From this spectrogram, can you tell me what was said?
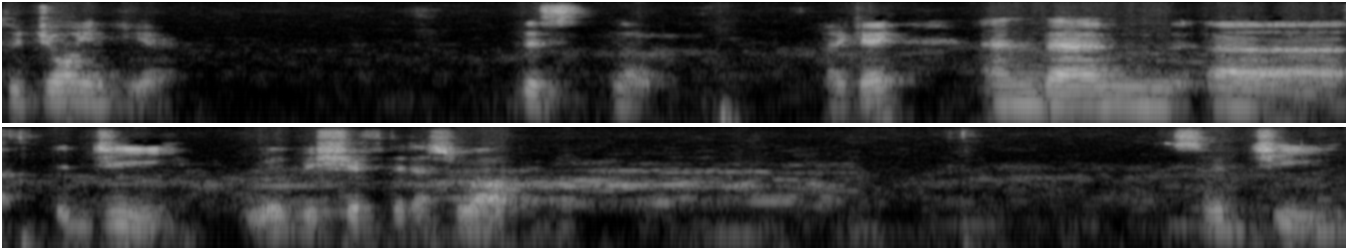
to join here. This node okay? And then uh, G will be shifted as well. So G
